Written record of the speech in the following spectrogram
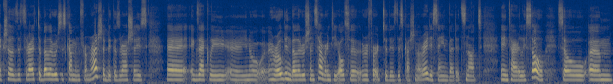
actually the threat to Belarus is coming from Russia because Russia is uh, exactly, uh, you know, eroding Belarusian sovereignty. Also referred to this discussion already, saying that it's not entirely so. So. Um,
